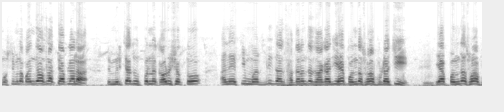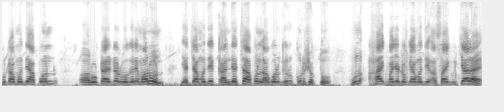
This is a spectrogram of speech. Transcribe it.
मोसमीला पाणी द्यावंच लागते आपल्याला तर मिरच्याचं उत्पन्न काढू शकतो आणि याची मधली जा साधारणतः जागा जी आहे पंधरा सोळा फुटाची. या पंधरा सोळा फुटामध्ये आपण रोटारेटर वगैरे मारून याच्यामध्ये कांद्याचा आपण लागवड करू करू शकतो. म्हणून हा एक माझ्या डोक्यामध्ये असा एक विचार आहे.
